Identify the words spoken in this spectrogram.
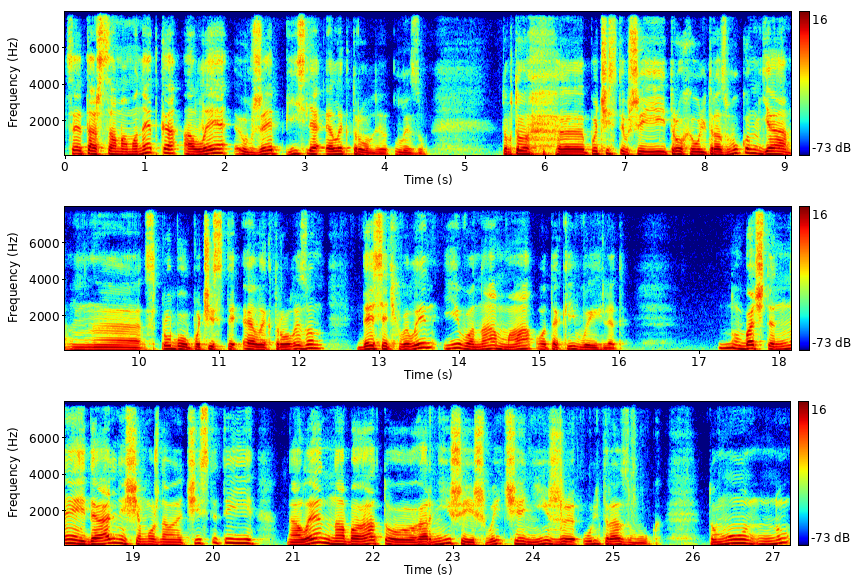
це та ж сама монетка, але вже після електролізу. Тобто, е, почистивши її трохи ультразвуком, я е, спробував почистити електролизом 10 хвилин, і вона має отакий вигляд. Ну, бачите, не ідеальний, ще можна чистити її, але набагато гарніше і швидше, ніж ультразвук. Тому, ну,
